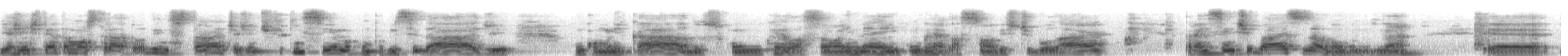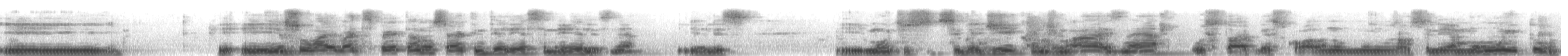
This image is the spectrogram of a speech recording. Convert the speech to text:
E a gente tenta mostrar a todo instante, a gente fica em cima com publicidade, com comunicados, com relação ao Enem, com relação ao vestibular, para incentivar esses alunos, né? É, e, e, e, isso vai, vai despertando um certo interesse neles, né? E eles e muitos se dedicam demais, né? O histórico da escola não, não nos auxilia muito,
